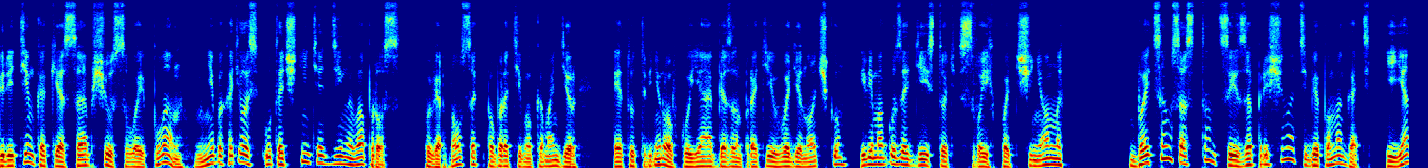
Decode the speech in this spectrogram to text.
Перед тем, как я сообщу свой план, мне бы хотелось уточнить один вопрос. Повернулся к побратиму командир. Эту тренировку я обязан пройти в одиночку или могу задействовать своих подчиненных? Бойцам со станции запрещено тебе помогать, и я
